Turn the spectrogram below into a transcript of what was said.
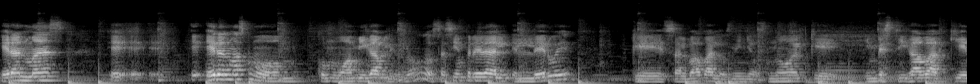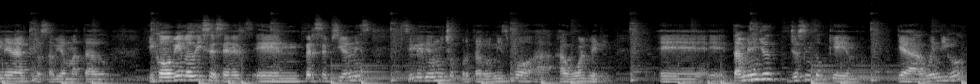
eran más, eh, eh, eh, eran más como, como amigables, ¿no? O sea, siempre era el, héroe que salvaba a los niños, no el que investigaba quién era el que los había matado. Y como bien lo dices, en, Percepciones sí le dio mucho protagonismo a, Wolverine. también yo, yo siento que, que a Wendigo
